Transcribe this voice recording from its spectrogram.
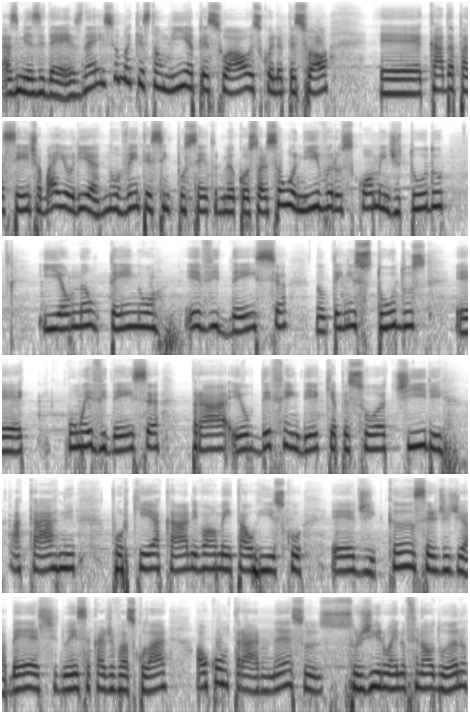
as minhas ideias, né? Isso é uma questão minha, pessoal, escolha pessoal. É, cada paciente, a maioria, 95% do meu consultório são onívoros, comem de tudo. E eu não tenho evidência, não tenho estudos é, com evidência para eu defender que a pessoa tire a carne, porque a carne vai aumentar o risco é, de câncer, de diabetes, doença cardiovascular. Ao contrário, né? Surgiram aí no final do ano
